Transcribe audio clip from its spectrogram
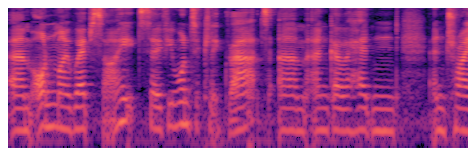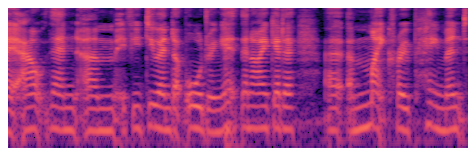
um, on my website. So if you want to click that um, and go ahead and, and try it out, then um, if you do end up ordering it, then I get a, a, a micro payment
